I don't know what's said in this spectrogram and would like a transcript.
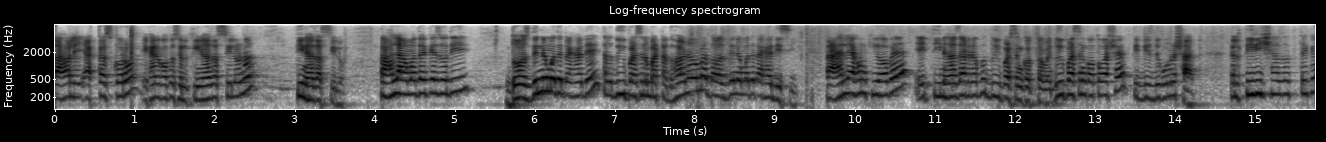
তাহলে এক কাজ করো, এখানে কত ছিল? তিন হাজার ছিল না? তিন হাজার ছিল। তাহলে আমাদেরকে যদি দশ দিনের মধ্যে টাকা দেয়, তাহলে দুই পার্সেন্ট বাট্টা ধরে নাও আমরা দশ দিনের মধ্যে টাকা দিছি। তাহলে এখন কি হবে? এই তিন হাজারের উপর দুই পার্সেন্ট করতে হবে। দুই পার্সেন্ট কত আসে? তিরিশ দুগুণ ষাট। তাহলে তিরিশ হাজার থেকে,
